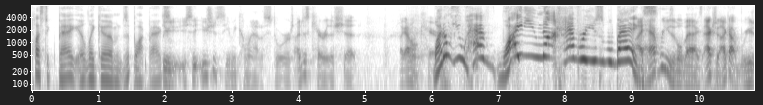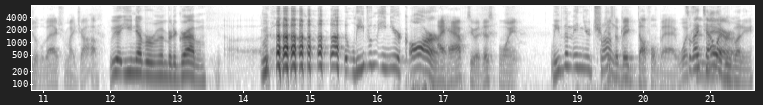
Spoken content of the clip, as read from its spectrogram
plastic bag uh, like um Ziploc bags. Dude, you, see, you should see me coming out of stores. I just carry this shit. Like I don't care. Why don't you have? Why do you not have reusable bags? I have reusable bags. Actually, I got reusable bags for my job. You never remember to grab them. Leave them in your car. I have to at this point. Leave them in your trunk. Just a big duffel bag. What's That's what I tell there? everybody.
